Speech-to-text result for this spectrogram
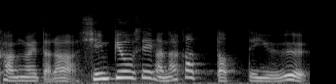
考えたら信憑性がなかったっていう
